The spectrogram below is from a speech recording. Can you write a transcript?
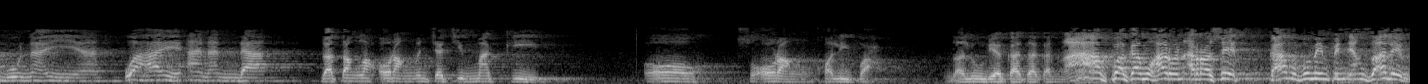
bunaya, wahai ananda. Datanglah orang mencaci maki. Oh, seorang khalifah. Lalu dia katakan, apa kamu Harun ar-Rasyid? Kamu pemimpin yang zalim.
